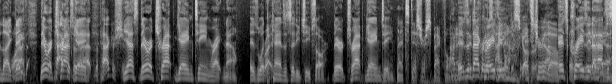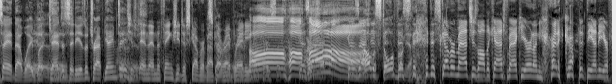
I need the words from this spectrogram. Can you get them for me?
Like Well, they th- they're the a trap Packers are game. that. The Packers should. Yes, they're a trap game team right now. Is what the Kansas City Chiefs are. They're a trap game team. that's disrespectful. Man. Isn't It's that crazy? crazy? how discover, it's true, you know? though. It's crazy to have yeah. to say it that way, It but is. Kansas It is. City is a trap game team. Just, and then the things you discover about Discover, that, right, yeah. Brady? Oh, Because, uh, oh, uh, I almost dis- stole it from dis- Discover matches all the cash back you earn on your credit card at the end of your 1st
